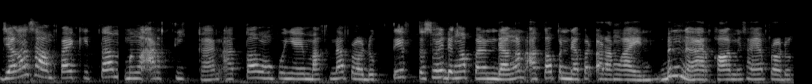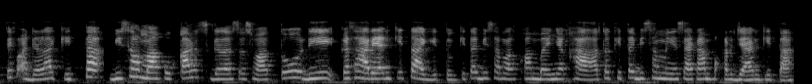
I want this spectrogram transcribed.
Jangan sampai kita mengartikan atau mempunyai makna produktif sesuai dengan pandangan atau pendapat orang lain. Benar, kalau misalnya produktif adalah kita bisa melakukan segala sesuatu di keseharian kita gitu. Kita bisa melakukan banyak hal atau kita bisa menyelesaikan pekerjaan kita.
